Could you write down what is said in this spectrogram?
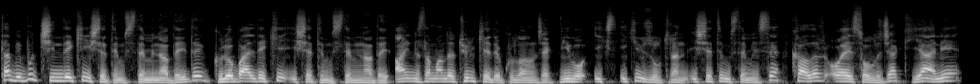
Tabi bu Çin'deki işletim sistemin adıydı. Globaldeki işletim sisteminin adı. Aynı zamanda Türkiye'de kullanılacak Vivo X200 Ultra'nın işletim sistemi ise Color OS olacak. Yani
